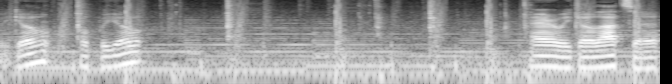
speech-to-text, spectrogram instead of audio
we go. Up we go. There we go. That's it.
